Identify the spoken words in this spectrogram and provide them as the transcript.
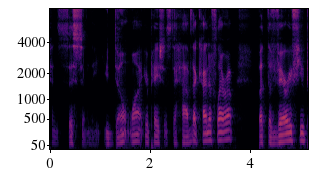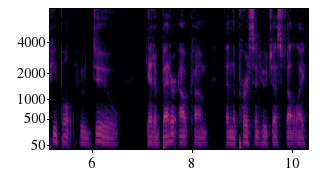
consistently. You don't want your patients to have that kind of flare up, but the very few people who do get a better outcome than the person who just felt like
